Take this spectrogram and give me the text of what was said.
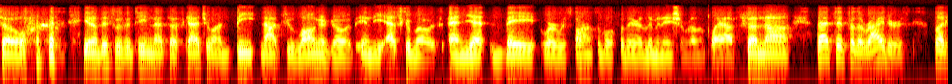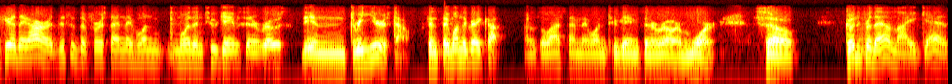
So, you know, this was a team that Saskatchewan beat not too long ago in the Eskimos, and yet they were responsible for their elimination from the playoffs. So, nah, that's it for the Riders. But here they are. This is the first time they've won more than two games in a row in three years now, since they won the Grey Cup. That was the last time they won two games in a row or more. So good for them, I guess.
